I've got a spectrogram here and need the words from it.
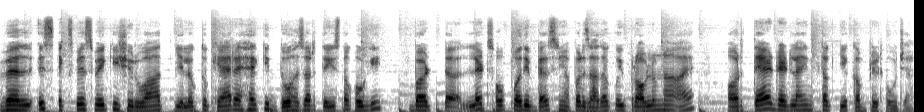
वेल well, इस एक्सप्रेस वे की शुरुआत ये लोग तो कह रहे हैं कि 2023 तक होगी but let's hope for the best यहाँ पर ज़्यादा कोई प्रॉब्लम ना आए और तय डेडलाइन तक ये कंप्लीट हो जाए।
